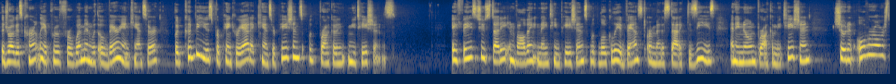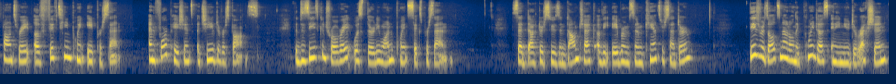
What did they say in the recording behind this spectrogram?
The drug is currently approved for women with ovarian cancer, but could be used for pancreatic cancer patients with BRCA mutations. A phase 2 study involving 19 patients with locally advanced or metastatic disease and a known BRCA mutation showed an overall response rate of 15.8%, and four patients achieved a response. The disease control rate was 31.6%. Said Dr. Susan Domchek of the Abramson Cancer Center, these results not only point us in a new direction,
